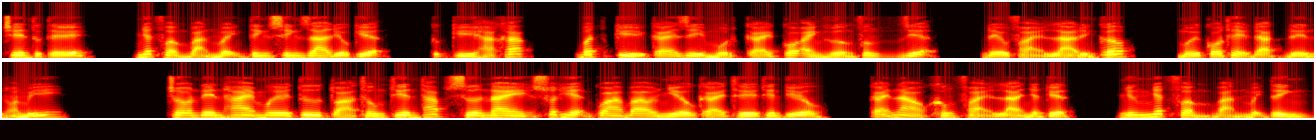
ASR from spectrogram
Trên thực tế, nhất phẩm bản mệnh tinh sinh ra điều kiện, cực kỳ hà khắc bất kỳ cái gì một cái có ảnh hưởng phương diện, đều phải là đỉnh cấp, mới có thể đạt đến hoàn mỹ. Cho nên hai mươi 24 tòa thông thiên tháp xưa nay xuất hiện qua bao nhiêu cái thế thiên tiêu, cái nào không phải là nhân kiệt, nhưng nhất phẩm bản mệnh tinh,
